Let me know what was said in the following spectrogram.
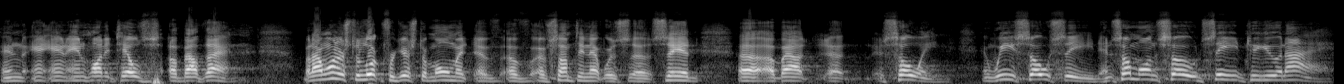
and, and, and what it tells about that. But I want us to look for just a moment of, of, of something that was uh, said uh, about uh, sowing. And we sow seed, and someone sowed seed to you and I.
